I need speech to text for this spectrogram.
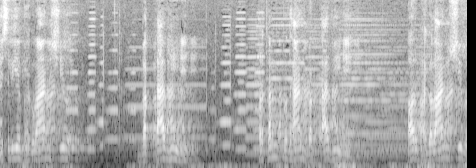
इसलिए भगवान शिव वक्ता भी हैं। प्रथम प्रधान वक्ता भी हैं और भगवान शिव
